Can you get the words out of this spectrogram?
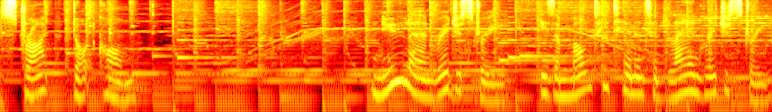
Stripe.com. New Land Registry is a multi-tenanted land registry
